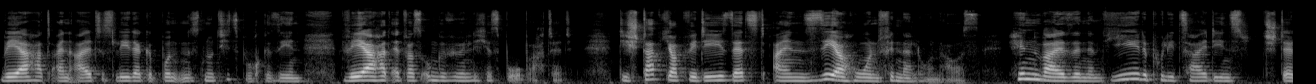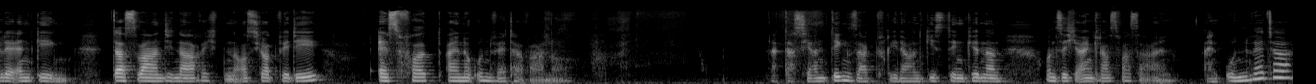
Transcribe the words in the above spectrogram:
Wer hat ein altes, ledergebundenes Notizbuch gesehen? Wer hat etwas Ungewöhnliches beobachtet? Die Stadt JWD setzt einen sehr hohen Finderlohn aus. Hinweise nimmt jede Polizeidienststelle entgegen. Das waren die Nachrichten aus JWD. Es folgt eine Unwetterwarnung. Na, das ist ja ein Ding, sagt Frieda und gießt den Kindern und sich ein Glas Wasser ein. Ein Unwetter?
